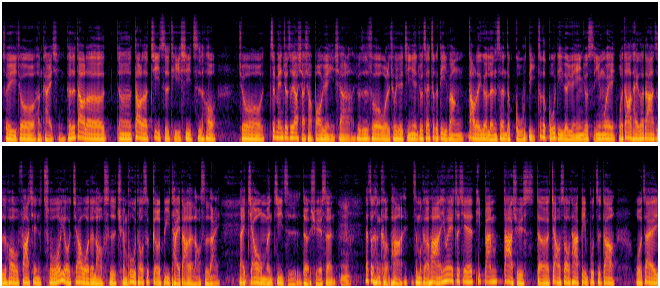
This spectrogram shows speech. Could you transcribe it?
所以就很开心。可是到了呃到了技职体系之后。就这边就是要小小抱怨一下啦，就是说我的求学经验就在这个地方到了一个人生的谷底。这个谷底的原因就是因为我到台科大之后，发现所有教我的老师全部都是隔壁台大的老师来来教我们技职的学生。嗯，那这很可怕欸。怎么可怕？因为这些一般大学的教授他并不知道我在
